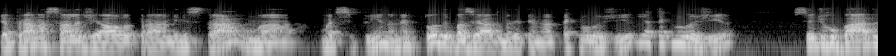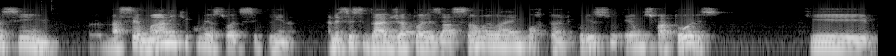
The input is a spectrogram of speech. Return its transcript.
entrar na sala de aula para ministrar uma, uma disciplina, né, toda baseada em uma determinada tecnologia, e a tecnologia ser derrubada, assim, na semana em que começou a disciplina. A necessidade de atualização, ela é importante. Por isso, é um dos fatores que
